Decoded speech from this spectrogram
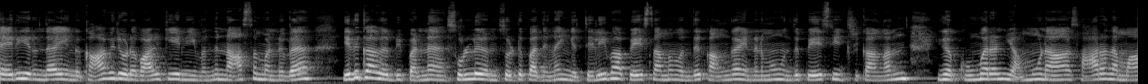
தைரியம் இருந்தால் எங்கள் காவிரியோட வாழ்க்கையை நீ வந்து நாசம் பண்ணுவ. எதுக்காக இப்படி பண்ண? சொல்லு அப்படின்னு சொல்லிட்டு பார்த்தீங்கன்னா இங்கே தெளிவாக பேசாமல் வந்து கங்கா என்னென்னமோ வந்து பேசிகிட்டு இருக்காங்க. இங்கே குமரன் யமுனா சாரதம்மா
